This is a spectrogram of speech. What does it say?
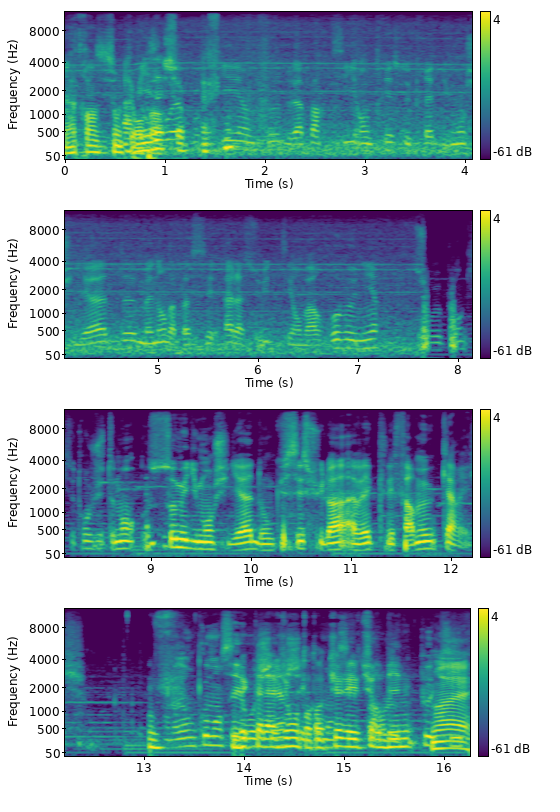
La transition qui ah, repart. Va un peu de la partie entrée secrète du Mont Chiliad. Maintenant on va passer à la suite et on va revenir sur le plan qui se trouve justement au sommet du mont Chiliad, donc c'est celui-là avec les fameux carrés. On va donc commencer Dès que t'as l'avion, t'entends que les turbines. Ouais.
